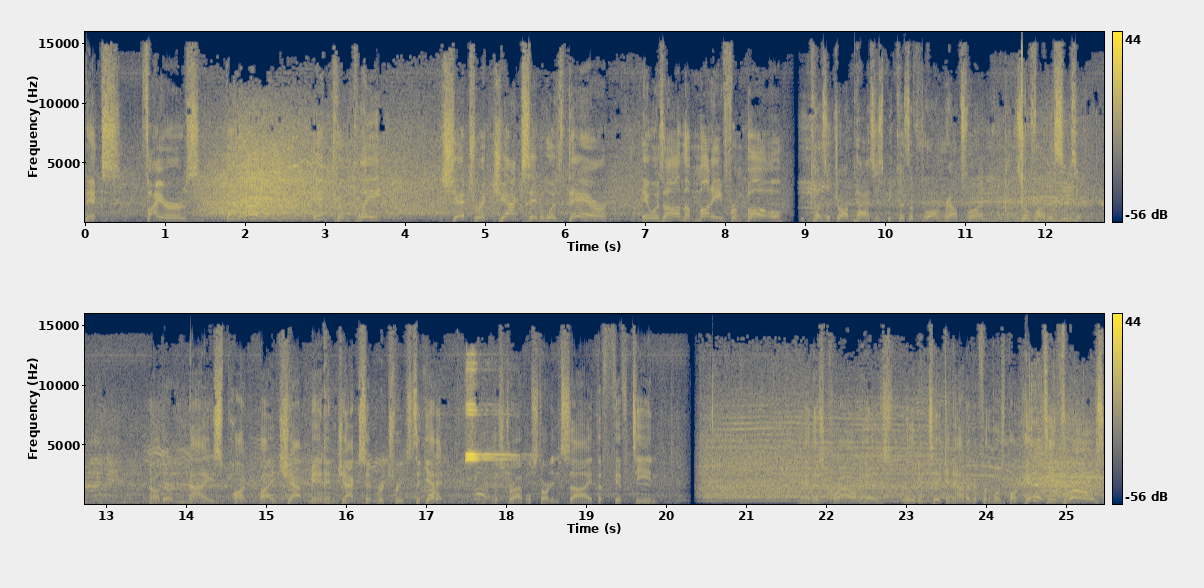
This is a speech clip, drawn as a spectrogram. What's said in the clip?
Nix fires. Batted. Incomplete. Shedrick Jackson was there. It was on the money from Bo. Because of drop passes, because of wrong routes run so far this season. Another nice punt by Chapman, and Jackson retreats to get it. And this drive will start inside the 15. And this crowd has really been taken out of it for the most part. Hit as he throws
